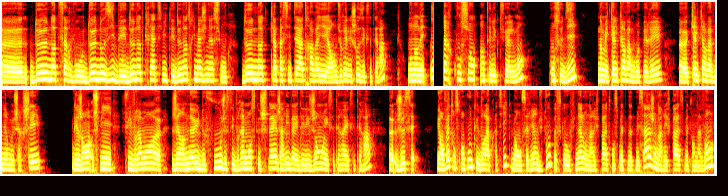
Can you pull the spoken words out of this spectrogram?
euh, de notre cerveau, de nos idées, de notre créativité, de notre imagination, de notre capacité à travailler, à endurer les choses, etc., on en est hyper conscient intellectuellement qu'on se dit non mais quelqu'un va me repérer, euh, quelqu'un va venir me chercher. Les gens, je suis, vraiment, euh, j'ai un œil de fou, je sais vraiment ce que je fais, j'arrive à aider les gens, etc., etc. Euh, je sais. Et en fait, on se rend compte que dans la pratique, bah, on ne sait rien du tout parce qu'au final, on n'arrive pas à transmettre notre message, on n'arrive pas à se mettre en avant,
